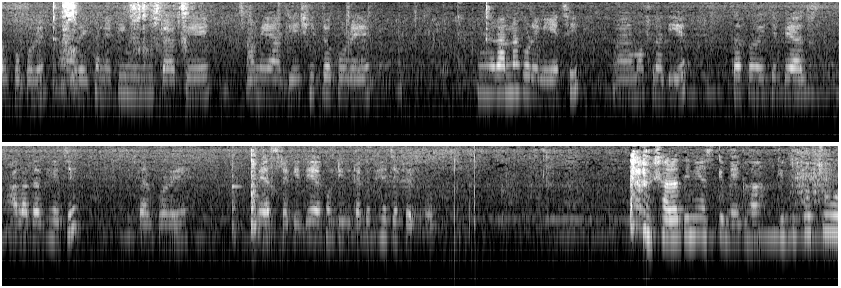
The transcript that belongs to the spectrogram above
অল্প করে। আর এখানে ডিমটাকে আমি আগে সিদ্ধ করে রান্না করে নিয়েছি মশলা দিয়ে। তারপরে এই যে পেঁয়াজ আলাদা ভেজে, তারপরে পেঁয়াজটাকে দিয়ে এখন ডিমটাকে ভেজে ফেলব। সারাদিনই আজকে মেঘলা, কিন্তু প্রচুর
